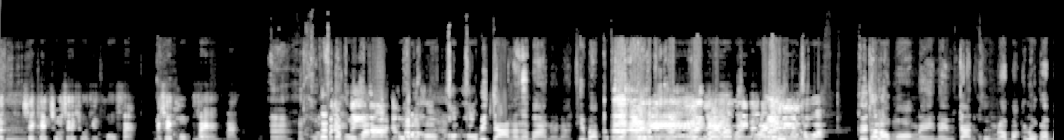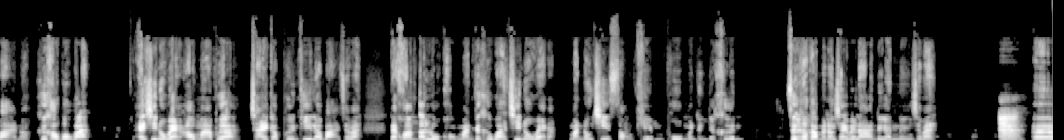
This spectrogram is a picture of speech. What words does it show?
ออืมเช็คให้ชัวร์เช็คให้ชัวร์ที่โคแฟกไม่ใช่โคแฟกนะ เออโคแต่แฟกแต่ผมตีอะหน้ากันผมเหรว่าอขอขอขอวิจารณ์รัฐบาลหน่อยนะที่แบบเออเออเออเออเออไม่ไม่ไม่ไม่เฮ้ยคือเหมือนเขาว่า คือถ้าเรามองในในการคุมระบาดโรคระบาดเนาะคือเขาบอกว่าไอชิโนแวคเอามาเพื่อใช้กับพื้นที่ระบาดใช่ป่ะแต่ความตลกของมันก็คือว่าชิโนแวคอะมันต้องฉีดสองเข็มภูมิมันถึงจะขึ้น ซึ่งเท่ากับมันต้องใช้เวลาเดือนหนึ่งใช่ไหมอ่า เออ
